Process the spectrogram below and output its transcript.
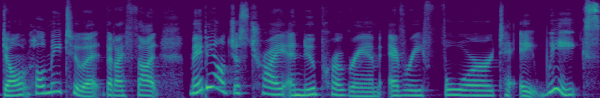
Don't hold me to it, but I thought maybe I'll just try a new program every 4 to 8 weeks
